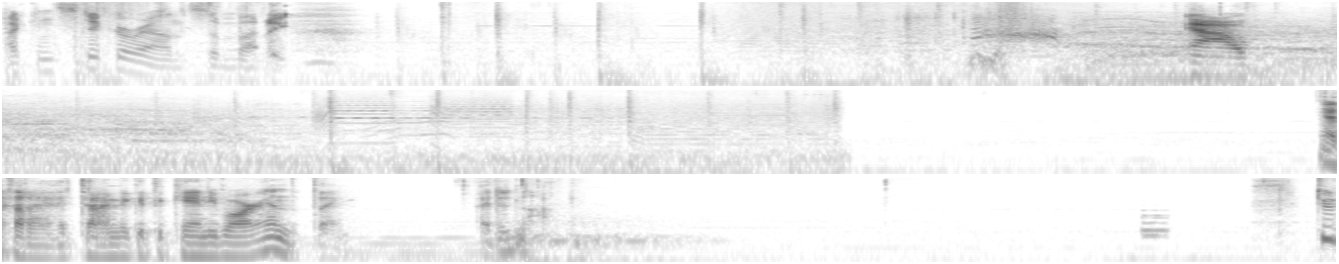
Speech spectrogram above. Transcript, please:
I can stick around somebody. Ow. I thought I had time to get the candy bar and the thing. I did not. Do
